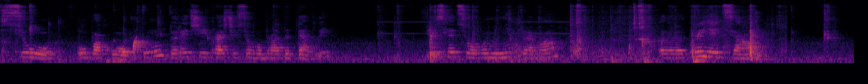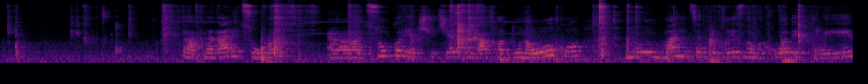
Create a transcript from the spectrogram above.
Всю упаковку. До речі, краще всього брати теплий. Після цього мені треба е, три яйця. Так, надалі цукор. Е, Цукор, якщо чесно, я кладу на око. Ну, в мене це приблизно виходить 3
